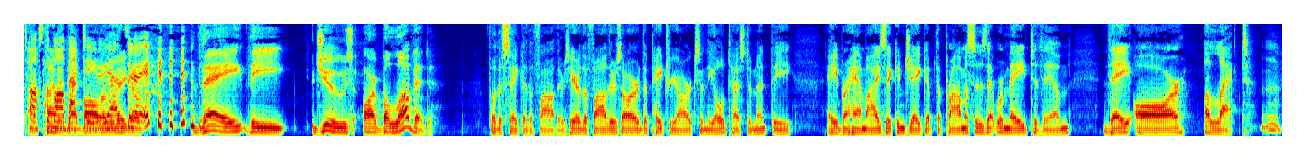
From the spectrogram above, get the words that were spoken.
toss I the ball back ball to you. Yeah, that's you right. they, the Jews are beloved for the sake of the fathers. Here, the fathers are the patriarchs in the Old Testament, the Abraham, Isaac, and Jacob, the promises that were made to them. They are elect. Mm.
